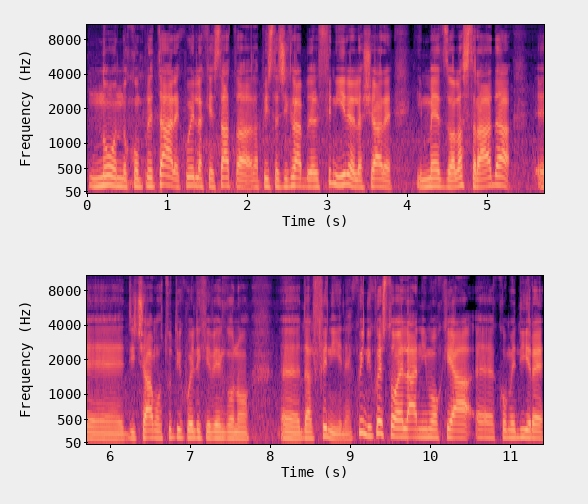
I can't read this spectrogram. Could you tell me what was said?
non completare quella che è stata la pista ciclabile del Fenile e lasciare in mezzo alla strada eh, diciamo, tutti quelli che vengono eh, dal Fenile. Quindi questo è l'animo che ha, eh, dire,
